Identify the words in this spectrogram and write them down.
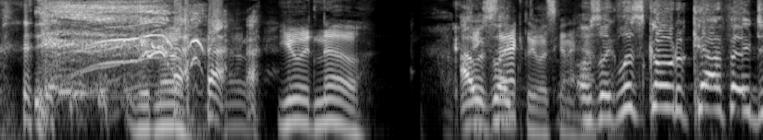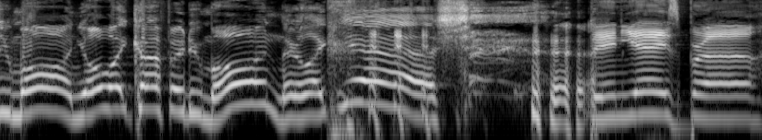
You would know. you would know I was exactly what's like, to happen. I was like, let's go to Cafe Du Monde. Y'all like Cafe Du Monde? And they're like, yeah. beignets, bro.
